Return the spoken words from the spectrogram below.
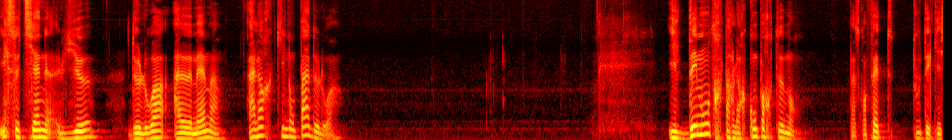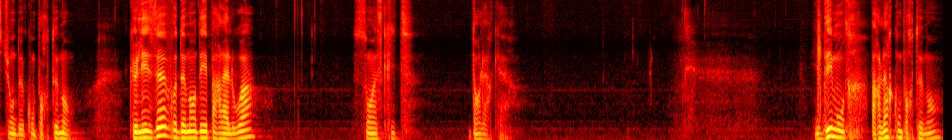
ils se tiennent lieu de loi à eux-mêmes alors qu'ils n'ont pas de loi. Ils démontrent par leur comportement, parce qu'en fait tout est question de comportement, que les œuvres demandées par la loi sont inscrites dans leur cœur. Ils démontrent par leur comportement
